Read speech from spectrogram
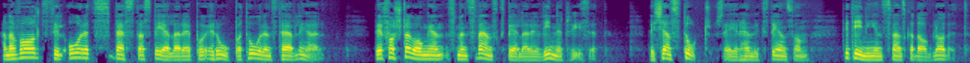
Han har valts till årets bästa spelare på Europatorens tävlingar. Det är första gången som en svensk spelare vinner priset. Det känns stort, säger Henrik Stensson till tidningen Svenska Dagbladet.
